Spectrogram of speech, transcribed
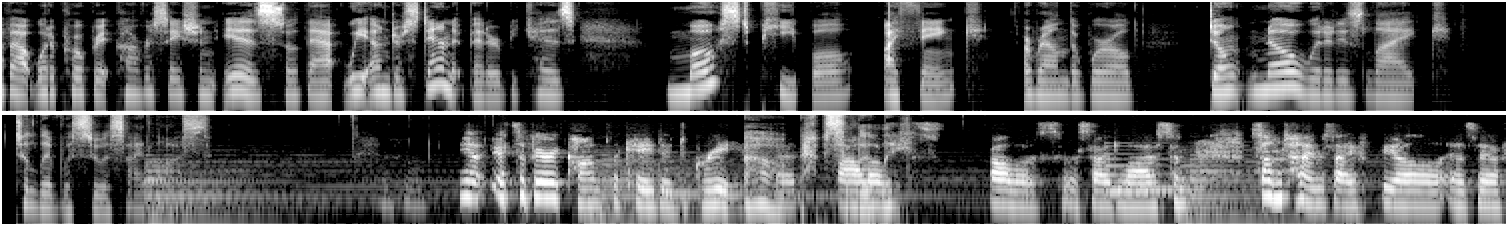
about what appropriate conversation is so that we understand it better because most people, I think, around the world don't know what it is like to live with suicide loss. Yeah, it's a very complicated grief oh, that absolutely. follows, follows suicide loss. And sometimes I feel as if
